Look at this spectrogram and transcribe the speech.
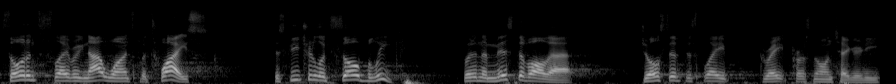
sold into slavery not once, but twice, his future looked so bleak. But in the midst of all that, Joseph displayed great personal integrity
